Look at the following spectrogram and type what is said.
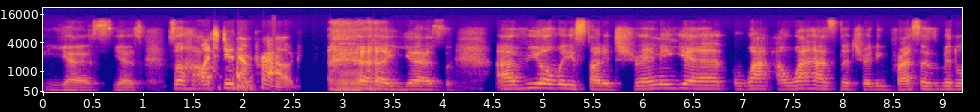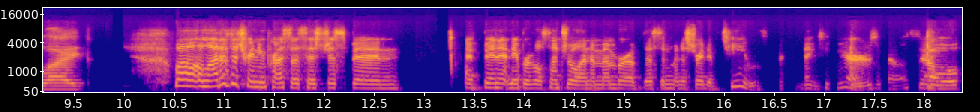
Yes, yes. So how, I want to do them proud. yes. Have you already started training yet? What what has the training process been like? Well, a lot of the training process has just been I've been at Naperville Central and a member of this administrative team for 19 years. You know? So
